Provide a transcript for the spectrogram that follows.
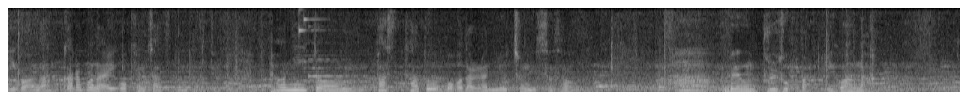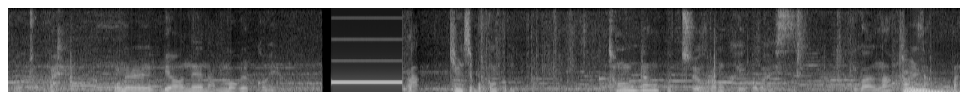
이거 하나? 까르보나 이거 괜찮았던 것 같아요. 편의점 파스타도 먹어달라는 요청이 있어서 매운 불족발 이거 하나 어 족발 오늘 면은 안 먹을 거예요 아 김치볶음밥 있다 청양고추 프랑크 이거 맛있어. 이거 하나? 불닭발.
